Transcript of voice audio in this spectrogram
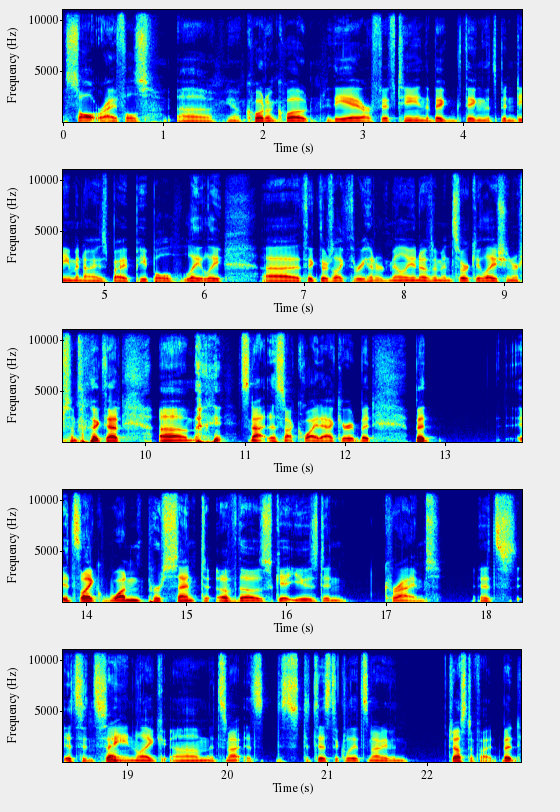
assault rifles, uh, you know, quote unquote, the AR-15, the big thing that's been demonized by people lately. Uh, I think there's like 300 million of them in circulation or something like that. Um, it's not that's not quite accurate, but but it's like one percent of those get used in crimes. It's it's insane. Like um, it's not it's statistically it's not even justified. But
